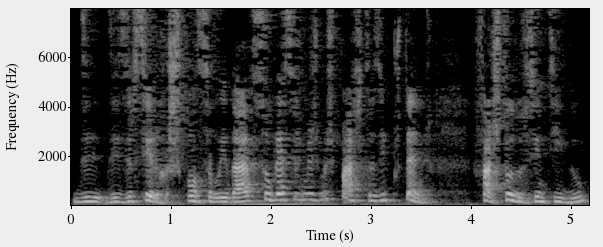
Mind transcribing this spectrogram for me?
de, de exercer responsabilidade sobre essas mesmas pastas. E, portanto, faz todo o sentido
